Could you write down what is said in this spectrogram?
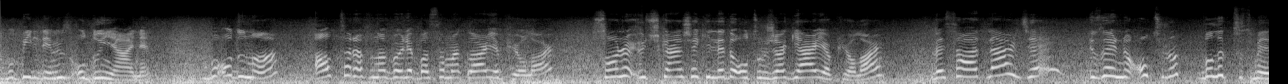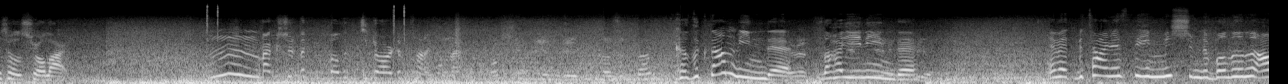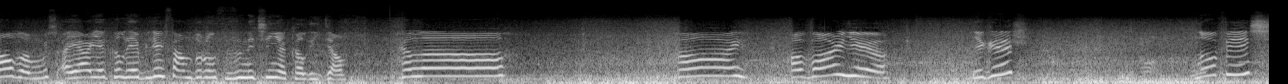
Bu bildiğimiz odun yani. Bu oduna alt tarafına böyle basamaklar yapıyorlar. Sonra üçgen şekilde de oturacak yer yapıyorlar. Ve saatlerce üzerine oturup balık tutmaya çalışıyorlar. Bak şurada bir balıkçı gördüm sanki ben. O şimdi indi kazıktan. Kazıktan mı indi? Evet. Daha yeni indi. gidiyor. Evet bir tanesi inmiş şimdi balığını avlamış. Eğer yakalayabilirsem durun sizin için yakalayacağım. Hello. Hi. How are you? You good? No fish?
